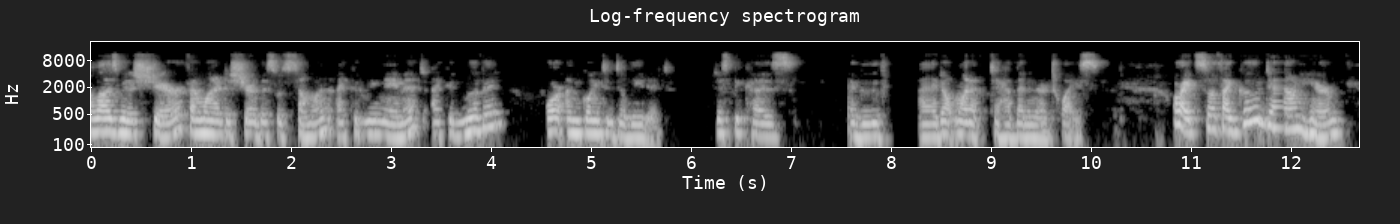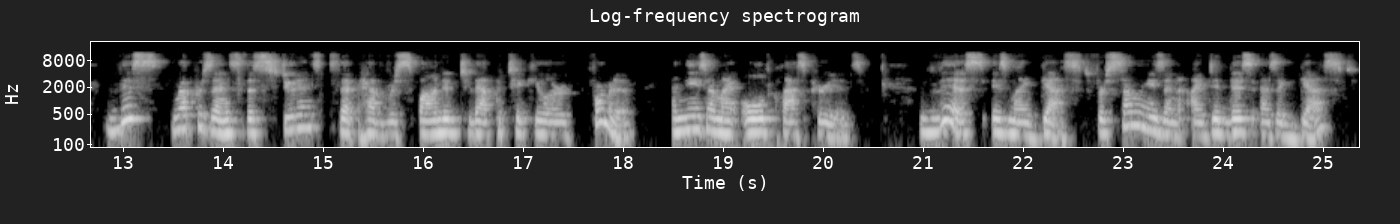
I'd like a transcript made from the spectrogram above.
allows me to share. If I wanted to share this with someone, I could rename it, I could move it, or I'm going to delete it just because I goofed. I don't want it to have that in there twice. All right, so if I go down here, this represents the students that have responded to that particular formative, and these are my old class periods. This is my guest. For some reason, I did this as a guest,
